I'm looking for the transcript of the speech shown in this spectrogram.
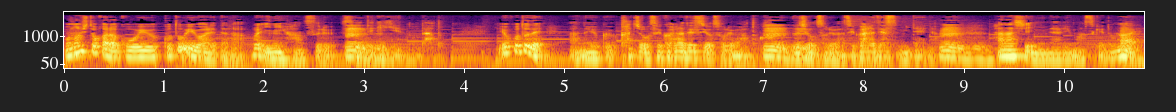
この人からこういうことを言われたら、これは意に反する性的言動だと。いうことで、あの、よく課長セクハラですよ、それは、とか、うんうん部長それはセクハラです、みたいなうんうん。話になりますけども、はい。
